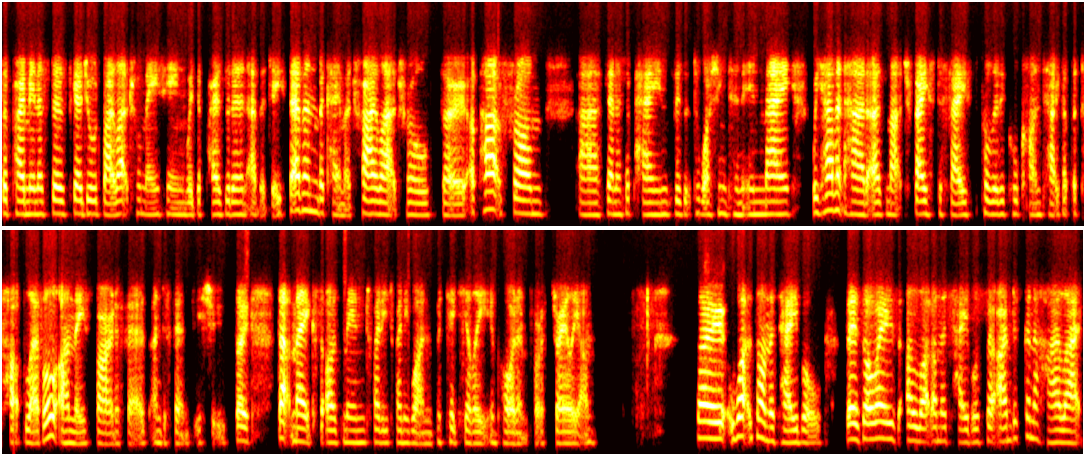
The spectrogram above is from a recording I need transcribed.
the Prime Minister's scheduled bilateral meeting with the President at the G7 became a trilateral. So, apart from uh, Senator Payne's visit to Washington in May, we haven't had as much face to face political contact at the top level on these foreign affairs and defence issues. So, that makes AUSMIN 2021 particularly important for Australia. So, what's on the table? there's always a lot on the table. So I'm just going to highlight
